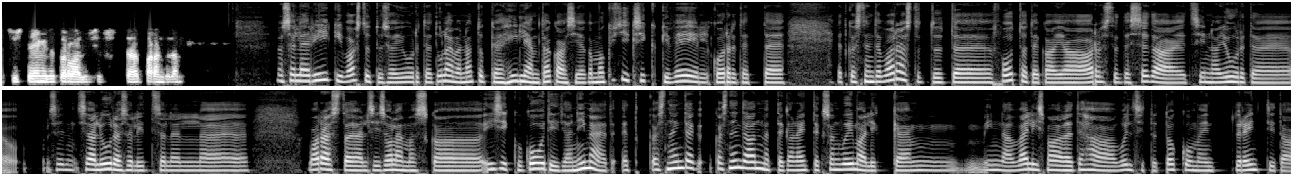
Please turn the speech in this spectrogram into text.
et süsteemide turvalisust parandada. No selle riigi vastutuse juurde tuleme natuke hiljem tagasi, aga ma küsiks ikkagi veel kord, et et kas nende varastatud äh, fotodega ja arvestades seda, et sinna juurde, sealjuures olid sellel äh, varastajal siis olemas ka isikukoodid ja nimed, et kas nende, kas nende andmetega näiteks on võimalik ähm, minna välismaale, teha võltsitud dokument, rentida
